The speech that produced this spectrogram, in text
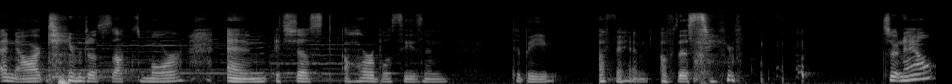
and now our team just sucks more, and it's just a horrible season to be a fan of this team. so now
